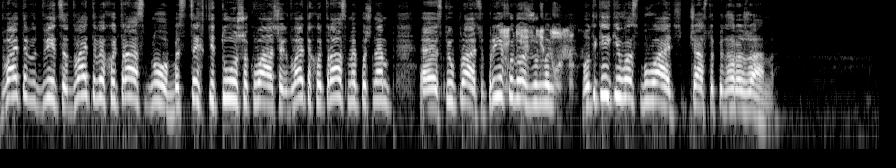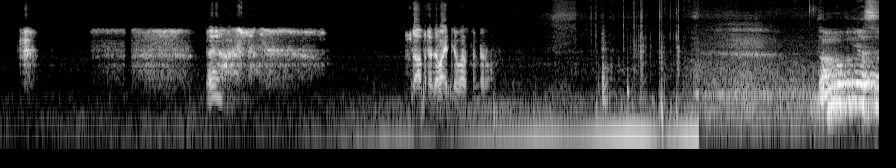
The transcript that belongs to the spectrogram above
давайте, дивіться, давайте ви хоч раз, ну, без цих тітушок ваших, давайте хоч раз ми почнемо е, співпрацю. Приїхав до вас журналіст. Ну такі, які у вас бувають часто під гаражами. Ех. Добре, давайте я вас наберу. Давно подивився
